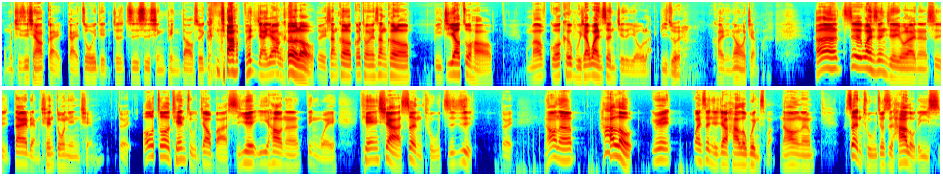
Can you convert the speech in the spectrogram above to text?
我们其实想要改改做一点，就是知识型频道，所以跟 大家分享一下。上课喽！对，上课喽，各位同学上课喽，笔记要做好。哦我们要我要科普一下万圣节的由来。闭嘴！快点让我讲完。啊，这个万圣节的由来呢，是大概两千多年前，对，欧洲的天主教把十月一号呢定为天下圣徒之日。对，然后呢，Hallow，因为万圣节叫 Halloween 嘛，然后呢，圣徒就是 Hallow 的意思。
